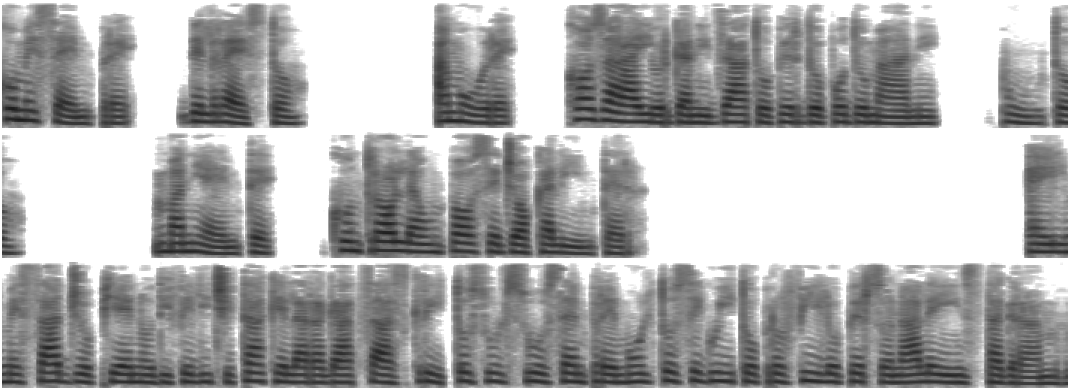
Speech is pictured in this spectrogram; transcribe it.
Come sempre, del resto. Amore, cosa hai organizzato per dopodomani? Punto. Ma niente, controlla un po' se gioca l'Inter. È il messaggio pieno di felicità che la ragazza ha scritto sul suo sempre molto seguito profilo personale Instagram.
